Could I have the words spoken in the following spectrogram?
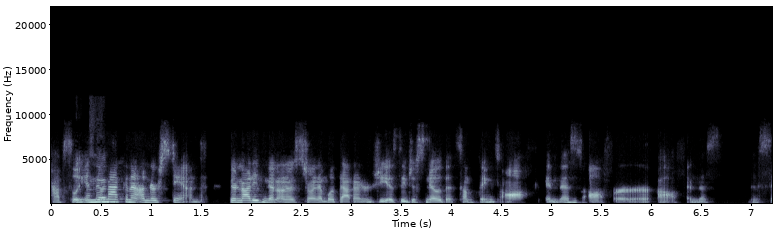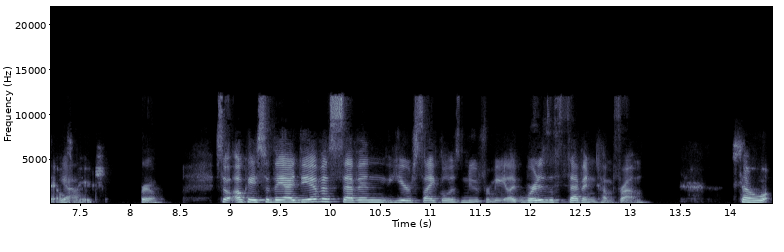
absolutely. And they're not going to understand. They're not even going to understand what that energy is. They just know that something's off in this mm-hmm. offer, off in this this sales yeah, page. True. So okay, so the idea of a seven year cycle is new for me. Like, where does the seven come from? So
